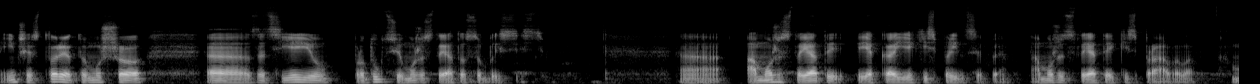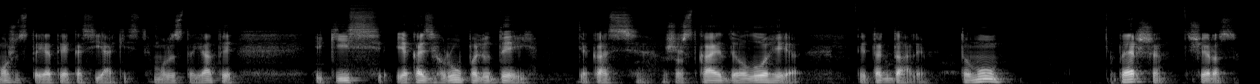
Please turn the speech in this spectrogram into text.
Інша історія, тому що е, за цією продукцією може стояти особистість. А може стояти якісь принципи, а можуть стояти якісь правила, а може стояти якась якість, а може стояти якісь, якась група людей, якась жорстка ідеологія і так далі. Тому, перше, ще раз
